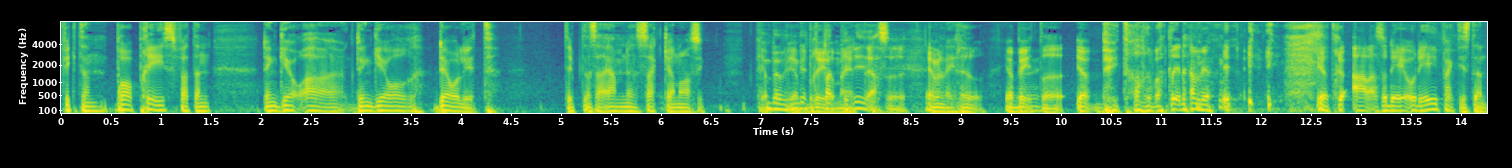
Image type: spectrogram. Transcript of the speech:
fick den bra pris för att den, den, går, eh, den går dåligt. Typ den, så här, ja, men den sackar några sek- Den behöver jag, jag bryr mig inte. Alltså, jag inte hur. Jag byter, jag byter aldrig batteri. Jag, jag tror alla, alltså det, och det är faktiskt en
